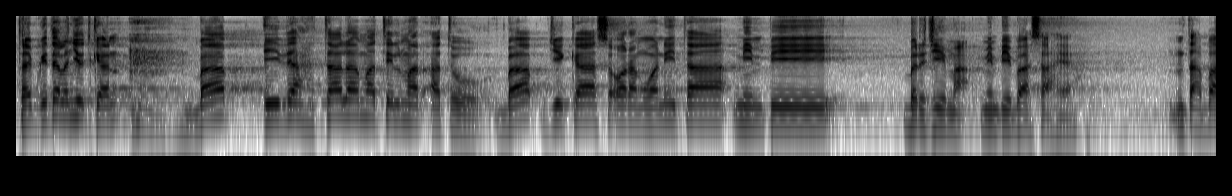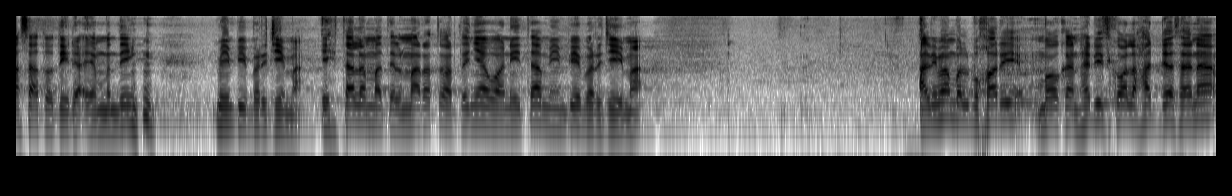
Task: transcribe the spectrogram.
Tapi kita lanjutkan. Bab idza talamatil mar'atu. Bab jika seorang wanita mimpi berjima mimpi basah ya. Entah basah atau tidak yang penting mimpi berjima ihtalamatil mar'atu artinya wanita mimpi berjima Al Imam Al Bukhari membawakan hadis qala haddatsana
